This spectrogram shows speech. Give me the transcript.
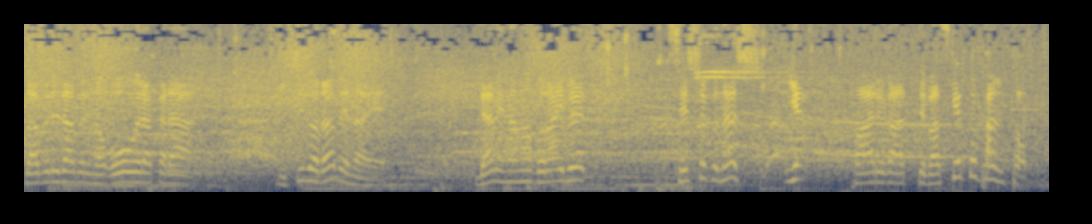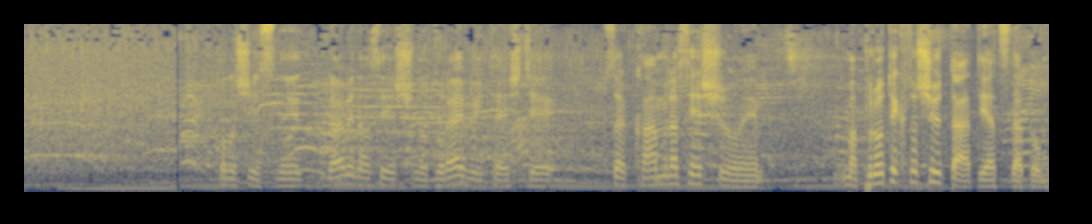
ダブルダブルの大浦から一度ラベナへ。ラベナのドライブ。接触なし。いやファールがあってバスケットカウント。このシーンですね。ラベナ選手のドライブに対しておそらく河村選手のね、まあ、プロテクトシューターってやつだと思う。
